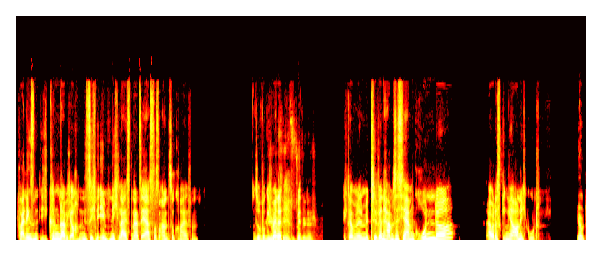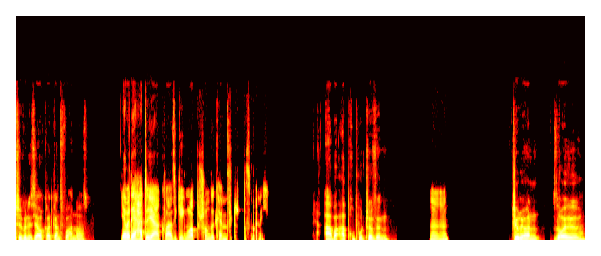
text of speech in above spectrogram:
Vor allen Dingen sind die können, glaube ich, auch sich eben nicht leisten, als Erstes anzugreifen. So wirklich, ich Ne, meine, sie mit ich glaube, mit Tywin haben sie's ja im Grunde, aber das ging ja auch nicht gut. Ja, aber Tywin ist ja auch grad ganz woanders. Ja, aber der hatte ja quasi gegen Robb schon gekämpft, das meine ich. Aber apropos Tywin Mhm. Tyrion soll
